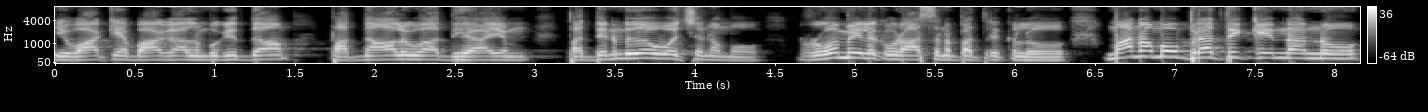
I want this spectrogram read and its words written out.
ఈ వాక్య భాగాలను ముగిద్దాం. పద్నాలుగో అధ్యాయం పద్దెనిమిదో వచనము రోమిలకు రాసిన పత్రికలో మనము బ్రతికినను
